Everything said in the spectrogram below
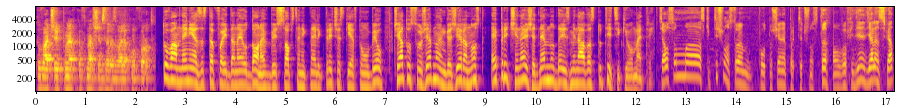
това, че по някакъв начин се разваля комфорт. Това мнение застъпва и Данаил Донев, биш собственик на електрически автомобил, чиято служебна ангажираност е причина ежедневно да изминава стотици километри. Цял съм а, скептично настроен по отношение на практичността. В един идеален свят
